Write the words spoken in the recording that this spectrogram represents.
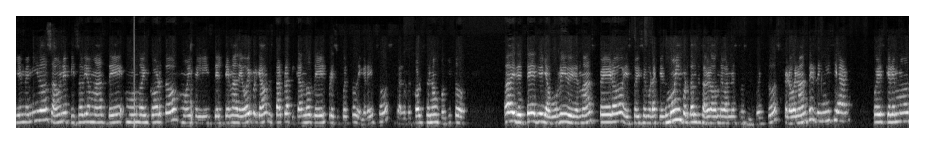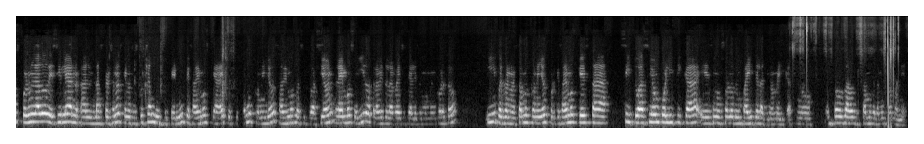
Bienvenidos a un episodio más de Mundo en Corto. Muy feliz del tema de hoy porque vamos a estar platicando del presupuesto de egresos, que a lo mejor suena un poquito ay, de tedio y aburrido y demás, pero estoy segura que es muy importante saber a dónde van nuestros impuestos. Pero bueno, antes de iniciar, pues queremos, por un lado, decirle a, las personas que nos escuchan desde Perú, que sabemos que hay, pues que estamos con ellos, sabemos la situación, la hemos seguido a través de las redes sociales de Mundo en Corto, y pues bueno, estamos con ellos porque sabemos que esta situación política es no solo de un país de Latinoamérica, sino en todos lados estamos de la misma manera.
